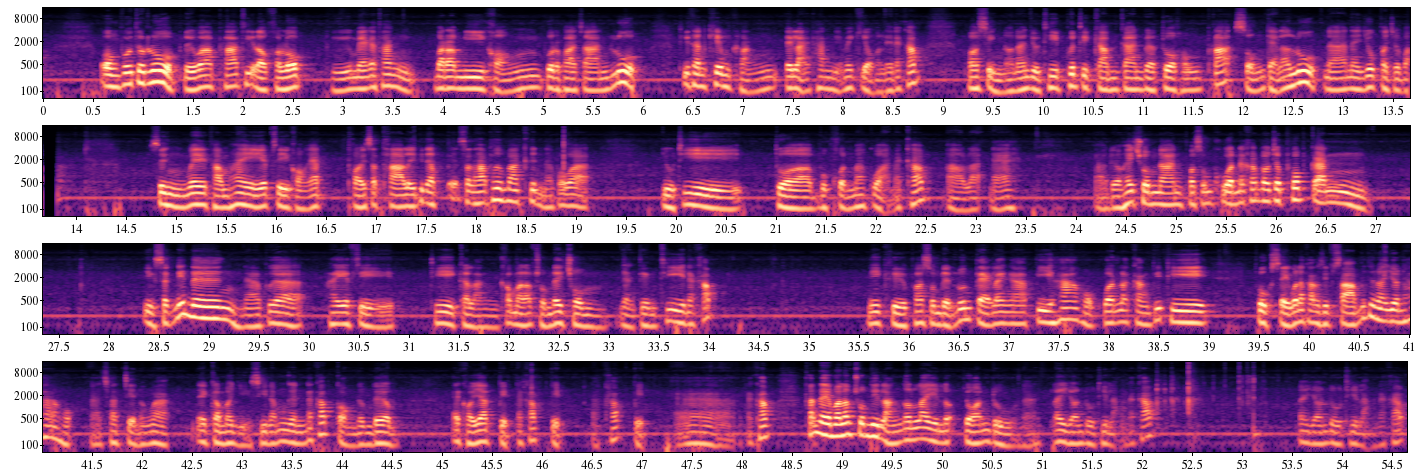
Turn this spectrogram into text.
องค์พุทธรูป หรือว่าพระที่เราเคารพหรือแม้กระทั่งบารมีของบุรพาจารย์รูปที่ท่านเข้มขลังหลายๆท่านเนี่ยไม่เกี่ยวกันเลยนะครับ เพราะสิ่งเหล่านั้นอยู่ที่พฤติกรรมการเปลี่ยนตัวของพระสงฆ์แต่ละรูปนะในยุคปัจจุบัน ซึ่งไม่ได้ทำให้ FC ของแอดถอยศรัทธาเลยพี่แต่ศรัทธาเพิ่มมากขึ้นนะเพราะว่าอยู่ที่ตัวบุคคลมากกว่านะครับเอาละนะเเดี๋ยวให้ชมนานพอสมควรนะครับ เราจะพบกันอีกสักนิดนึงนะเพื่อให้ FC ที่กำลังเข้ามารับชมได้ชมอย่างเต็มที่นะครับ นี่คือพระสมเด็จรุ่นแตกรายงานปี 56 วัดระฆังพิธีปลุกเสกวัดระฆัง 13 มิถุนายน 56นะชัดเจนมากๆในกำมะหยี่สีน้ำเงินนะครับ กล่องเดิมๆให้ขออนุญาตปิดนะครับปิดนะครับปิดอ่านะครับท่านใดมารับชมทีหลังก็ไล่ย้อนดูนะไล่ย้อนดูทีหลังนะครับไล่ย้อนดูทีหลังนะครับ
